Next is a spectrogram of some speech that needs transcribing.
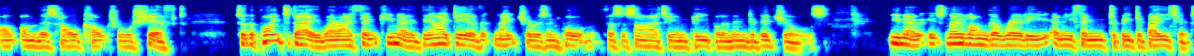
on, on this whole cultural shift to the point today where i think you know the idea that nature is important for society and people and individuals you know it's no longer really anything to be debated.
